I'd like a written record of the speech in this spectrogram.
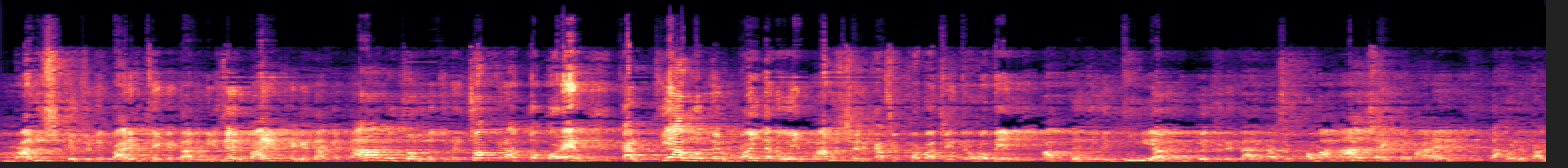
মানুষকে যদি বাড়ি থেকে তার নিজের বাড়ি থেকে তাকে তাড়ানোর জন্য যদি চক্রান্ত করেন, কাল কিয়ামতের ময়দানে ওই মানুষের কাছে ক্ষমা চাইতে হবে। আপনি যদি দুনিয়ার বুকে যদি তার কাছে ক্ষমা না চাইতে পারেন, তাহলে কাল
